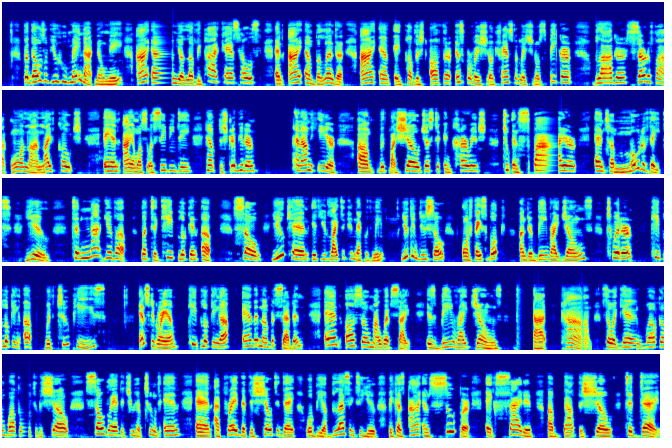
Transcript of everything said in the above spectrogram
For those of you who may not know me, I am your lovely podcast host, and I am Belinda. I am a published author, inspirational, transformational speaker, blogger, certified online life coach, and I am also a CBD hemp distributor. And I'm here um, with my show just to encourage, to inspire, and to motivate you to not give up but to keep looking up. So you can, if you'd like to connect with me, you can do so on Facebook under B. Wright Jones, Twitter, keep looking up with two P's, Instagram, keep looking up and the number seven, and also my website is bwrightjones.com com. So again, welcome, welcome to the show. So glad that you have tuned in and I pray that this show today will be a blessing to you because I am super excited about the show today.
